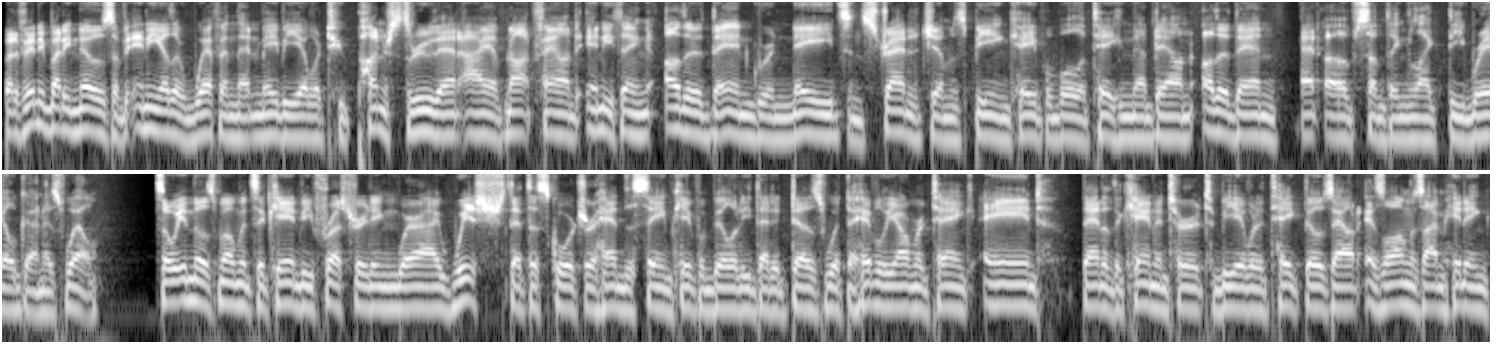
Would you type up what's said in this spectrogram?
But if anybody knows of any other weapon that may be able to punch through that, I have not found anything other than grenades and stratagems being capable of taking them down, other than that of something like the railgun as well. So in those moments, it can be frustrating where I wish that the Scorcher had the same capability that it does with the heavily armored tank and that of the cannon turret to be able to take those out as long as I'm hitting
